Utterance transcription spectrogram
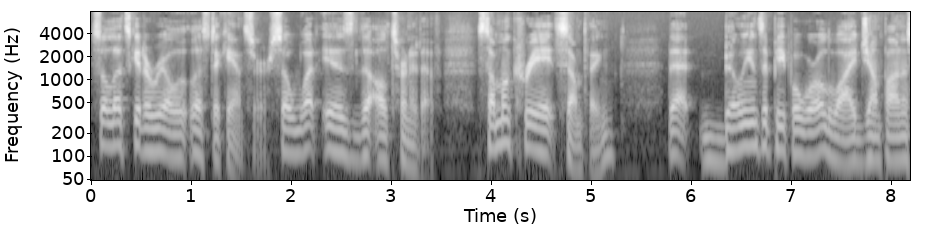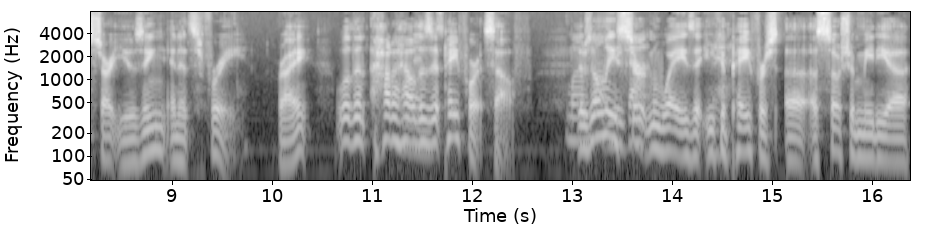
So let's get a realistic answer. So what is the alternative? Someone creates something that billions of people worldwide jump on and start using, and it's free, right? Well, then how the hell does it pay for itself? Well, There's only certain that. ways that you yeah. can pay for a, uh, a, social media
